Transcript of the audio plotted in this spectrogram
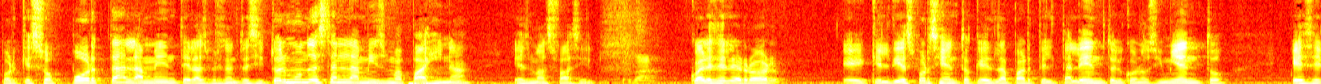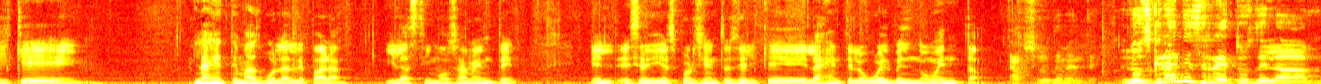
porque soporta la mente de las personas. Entonces, si todo el mundo está en la misma página, es más fácil. ¿Cuál es el error? Eh, que el 10%, que es la parte del talento, el conocimiento, es el que la gente más bolas le para y lastimosamente ese 10% es el que la gente lo vuelve el 90%. Absolutamente. Los grandes retos de la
